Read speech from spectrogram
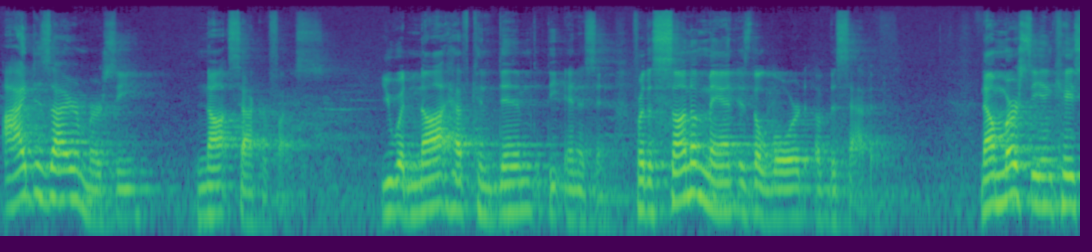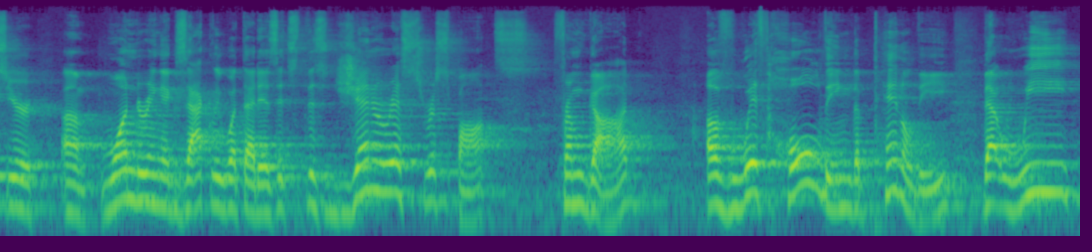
I desire mercy, not sacrifice, you would not have condemned the innocent. For the Son of Man is the Lord of the Sabbath. Now, mercy, in case you're um, wondering exactly what that is, it's this generous response from God of withholding the penalty that we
